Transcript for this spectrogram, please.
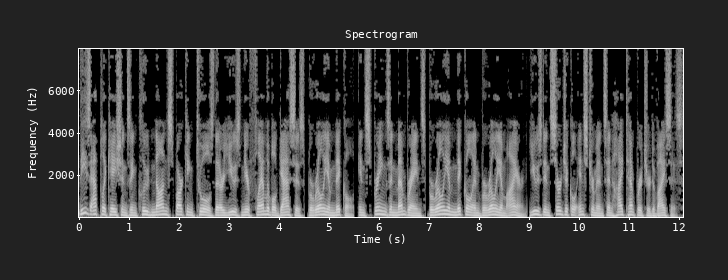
These applications include non-sparking tools that are used near flammable gases beryllium nickel, in springs and membranes beryllium nickel and beryllium iron used in surgical instruments and high-temperature devices.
